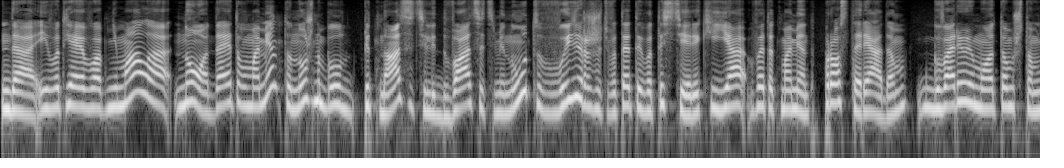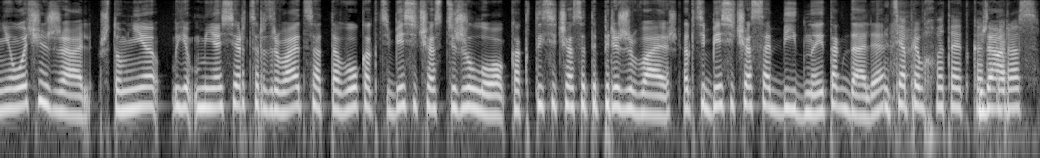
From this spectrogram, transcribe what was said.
Да, и вот я его обнимала, но до этого момента нужно было 15 или 20 минут выдержать вот этой вот истерики. Я в этот момент просто рядом говорю ему о том, что мне очень жаль, что мне, у меня сердце разрывается от того, как тебе сейчас тяжело, как ты сейчас это переживаешь, как тебе сейчас обидно и так далее. И тебя прям хватает каждый Да. раз.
